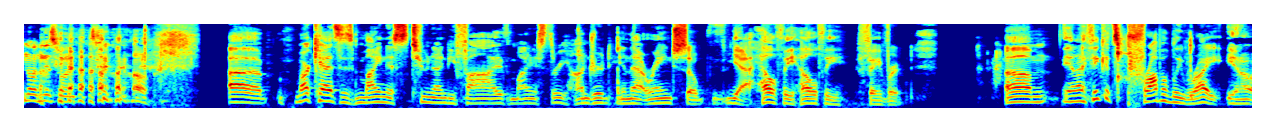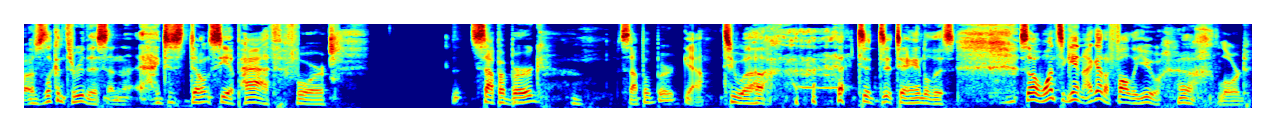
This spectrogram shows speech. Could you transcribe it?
not in this one. uh, Marquez is minus 295, minus 300 in that range. So, yeah, healthy, healthy favorite. Um, and I think it's probably right. You know, I was looking through this and I just don't see a path for Sapaberg. Sapaberg, yeah, to uh to, to to handle this. So once again, I got to follow you. Ugh, Lord.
